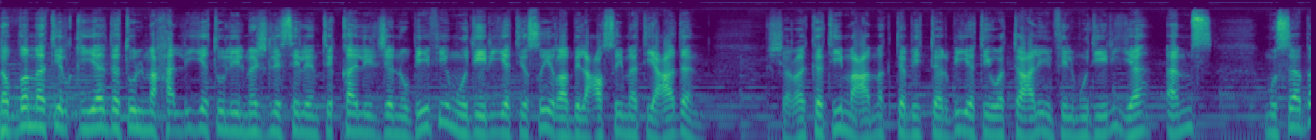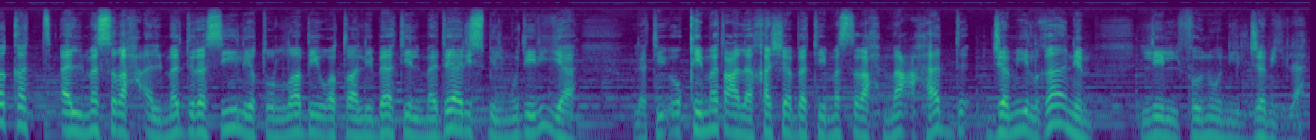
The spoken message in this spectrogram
نظمت القيادة المحلية للمجلس الانتقالي الجنوبي في مديرية صيرة بالعاصمة عدن بالشراكة مع مكتب التربية والتعليم في المديرية أمس مسابقة المسرح المدرسي لطلاب وطالبات المدارس بالمديرية التي أقيمت على خشبة مسرح معهد جميل غانم للفنون الجميلة.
